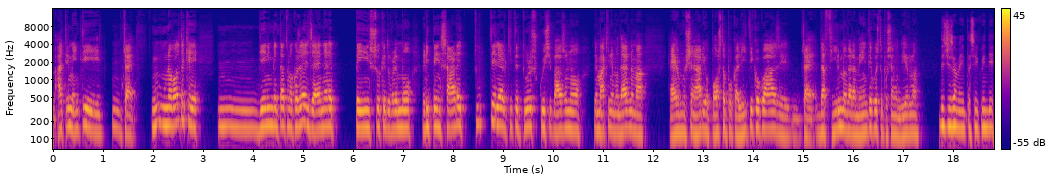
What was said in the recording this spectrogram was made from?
Altrimenti, mm, cioè, una volta che mh, mm, viene inventata una cosa del genere, penso che dovremmo ripensare tutte le architetture su cui si basano le macchine moderne, ma è uno scenario post-apocalittico quasi, cioè da film veramente, questo possiamo dirlo. Decisamente sì, quindi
